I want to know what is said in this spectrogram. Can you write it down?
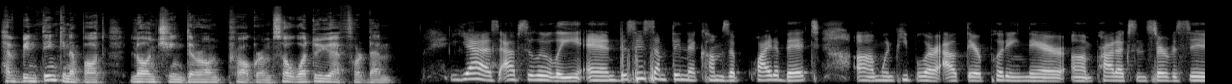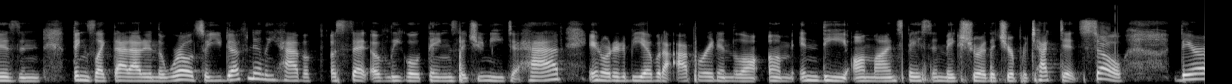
have been thinking about launching their own program. So what do you have for them Yes, absolutely. And this is something that comes up quite a bit um, when people are out there putting their um, products and services and things like that out in the world. So you definitely have a, a, set of legal things that you need to have in order to be able to operate in the um, in the online space and make sure that you're protected. So there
